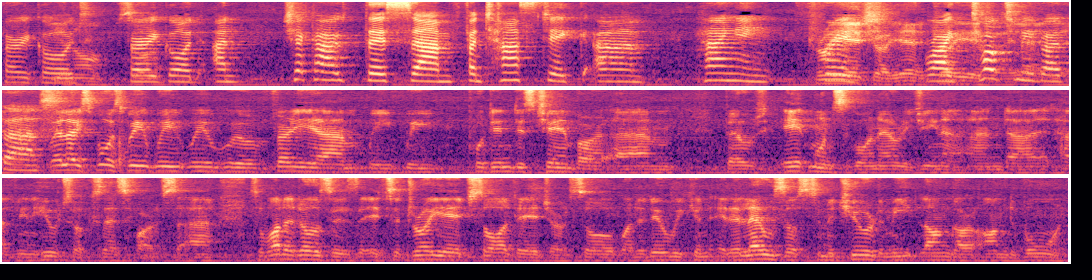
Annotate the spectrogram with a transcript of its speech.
Very good. know, Very so- good. And check out this um, fantastic um, hanging fridge. Yeah. right. Talk to me yeah, about yeah. that. Well, I suppose we, we, we, we were very, um, we, we put in this chamber um, about eight months ago now, Regina, and uh, it has been a huge success for us. Uh, so what it does is it's a dry age salt ager. So what it do, we can, it allows us to mature the meat longer on the bone.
